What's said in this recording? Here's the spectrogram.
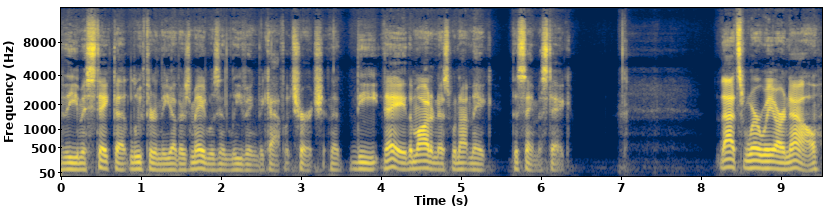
the mistake that Luther and the others made was in leaving the Catholic Church, and that the they, the modernists, would not make the same mistake. That's where we are now,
